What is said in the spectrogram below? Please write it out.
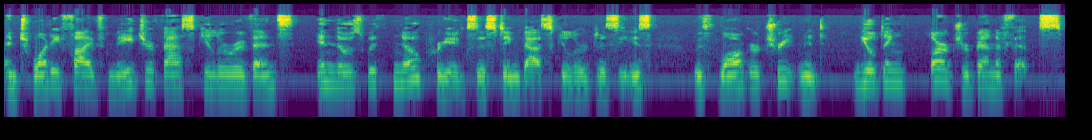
and 25 major vascular events in those with no pre existing vascular disease, with longer treatment yielding larger benefits.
